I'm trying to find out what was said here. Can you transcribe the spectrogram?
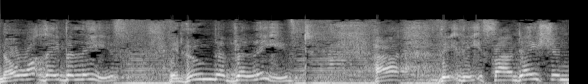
know what they believe, in whom they believed, the, the foundation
